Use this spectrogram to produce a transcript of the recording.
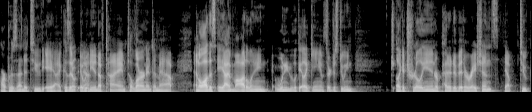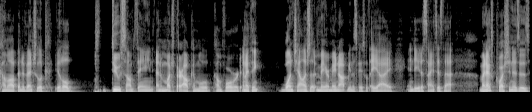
are presented to the AI because it, it Yeah. would need enough time to learn and to map. And a lot of this AI modeling, when you look at like games, they're just doing like a trillion repetitive iterations Yep. to come up, and eventually it'll- do something, and a much better outcome will come forward. And I think one challenge that may or may not be in the space with AI and data science is that my next question is is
